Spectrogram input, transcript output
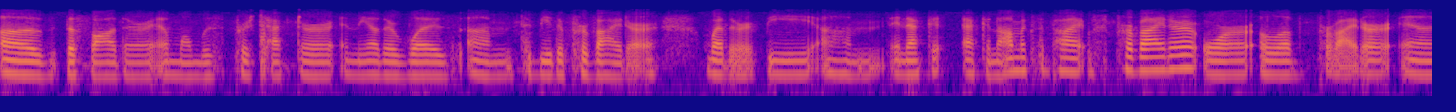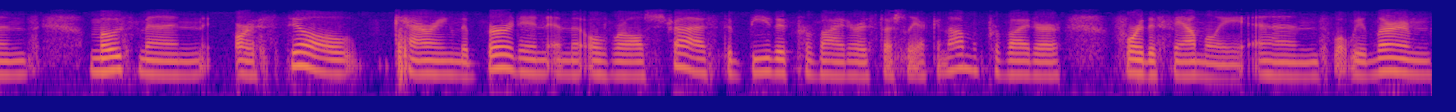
of the father, and one was protector, and the other was um, to be the provider, whether it be um, an ec- economic suppi- provider or a love provider. And most men are still carrying the burden and the overall stress to be the provider, especially economic provider, for the family. And what we learn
